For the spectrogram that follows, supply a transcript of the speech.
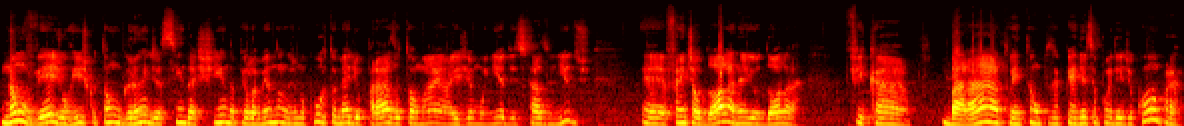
não vejo um risco tão grande assim da China, pelo menos no curto médio prazo, tomar a hegemonia dos Estados Unidos é, frente ao dólar, né, e o dólar ficar barato, então você perder seu poder de compra,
